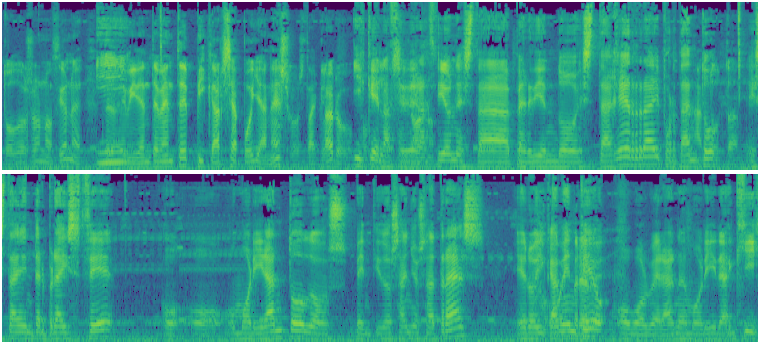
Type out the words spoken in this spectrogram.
todos son opciones, pero evidentemente Picar se apoya en eso, está claro. Y que la Federación está perdiendo esta guerra y por tanto ah, esta Enterprise C o, o, morirán todos 22 años atrás heroicamente o, volverán a morir aquí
